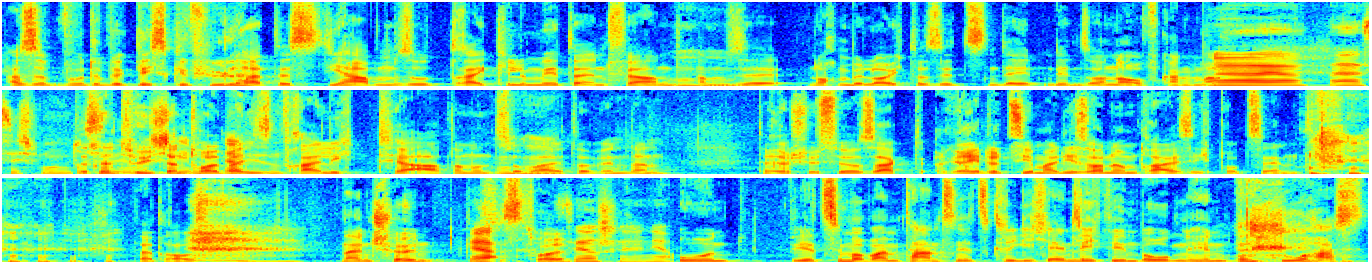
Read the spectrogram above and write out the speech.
Also wo du wirklich das Gefühl hattest, die haben so drei Kilometer entfernt, haben sie noch einen Beleuchter sitzen, der hinten den Sonnenaufgang macht. Mhm. Ja, ja, es ist wunderschön. Das ist natürlich dann toll bei. Mhm. diesen Freilichttheatern und so weiter, wenn dann der Regisseur sagt, reduzier mal die Sonne um 30 Prozent da draußen. Nein, schön, das Ja, ist toll. sehr schön, ja. Und jetzt sind wir beim Tanzen, jetzt kriege ich endlich den Bogen hin. Du hast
